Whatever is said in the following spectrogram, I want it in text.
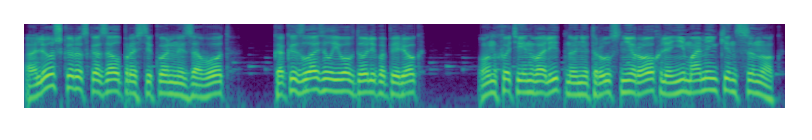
Алёшка рассказал про стекольный завод, как излазил его вдоль и поперек. Он хоть и инвалид, но не трус, не рохля, не маменькин сынок.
